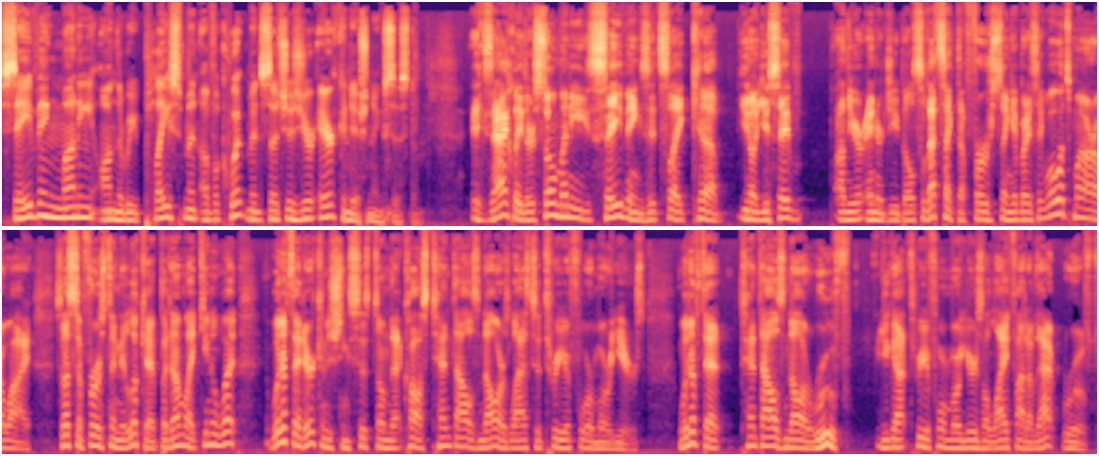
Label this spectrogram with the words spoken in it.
saving money on the replacement of equipment such as your air conditioning system. Exactly. There's so many savings. It's like uh, you know you save on your energy bill, so that's like the first thing everybody's like, well, what's my ROI? So that's the first thing they look at. But I'm like, you know what? What if that air conditioning system that cost ten thousand dollars lasted three or four more years? What if that ten thousand dollar roof you got three or four more years of life out of that roof?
